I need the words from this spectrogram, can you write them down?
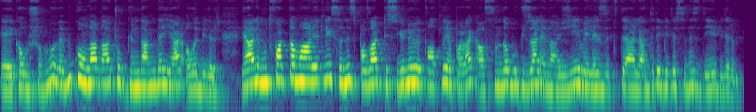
e, kavuşum bu ve bu konular daha çok gündemde yer alabilir. Yani mutfakta maharetliyseniz pazartesi günü tatlı yaparak aslında bu güzel enerjiyi ve lezzeti değerlendirebilirsiniz diyebilirim.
